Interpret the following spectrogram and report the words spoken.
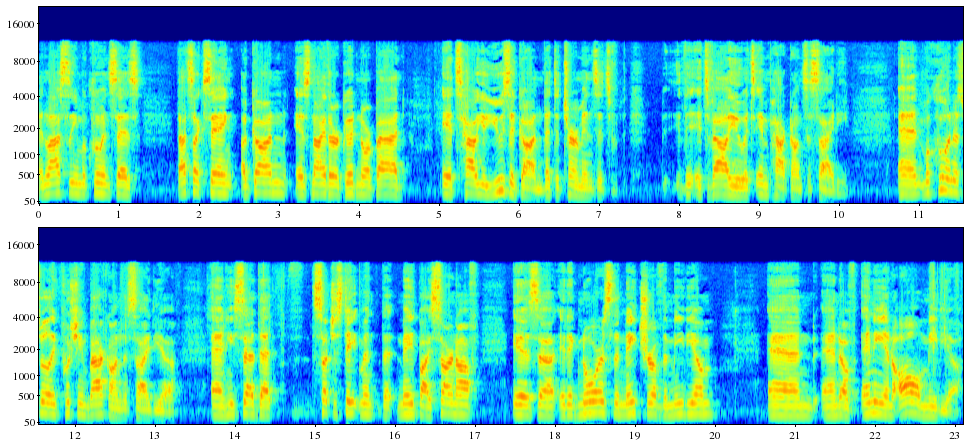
And lastly, McLuhan says, that's like saying a gun is neither good nor bad. It's how you use a gun that determines its, its value, its impact on society. And McLuhan is really pushing back on this idea. And he said that such a statement that made by Sarnoff is uh, it ignores the nature of the medium and, and of any and all media.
